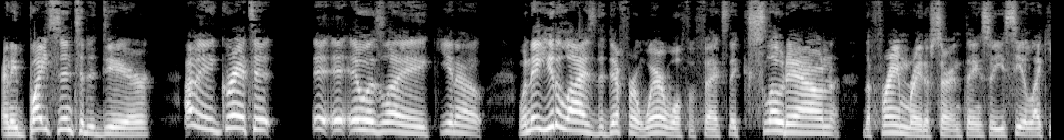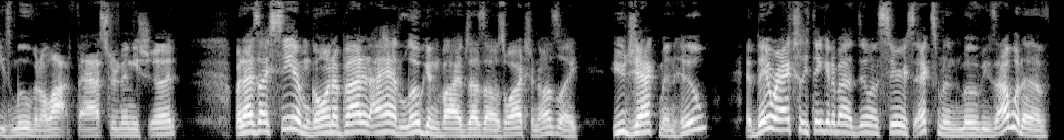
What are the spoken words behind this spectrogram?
and he bites into the deer. I mean, granted, it, it, it was like, you know, when they utilize the different werewolf effects, they slow down the frame rate of certain things, so you see it like he's moving a lot faster than he should. But as I see him going about it, I had Logan vibes as I was watching. I was like, Hugh Jackman, who? If they were actually thinking about doing serious X Men movies, I would have,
